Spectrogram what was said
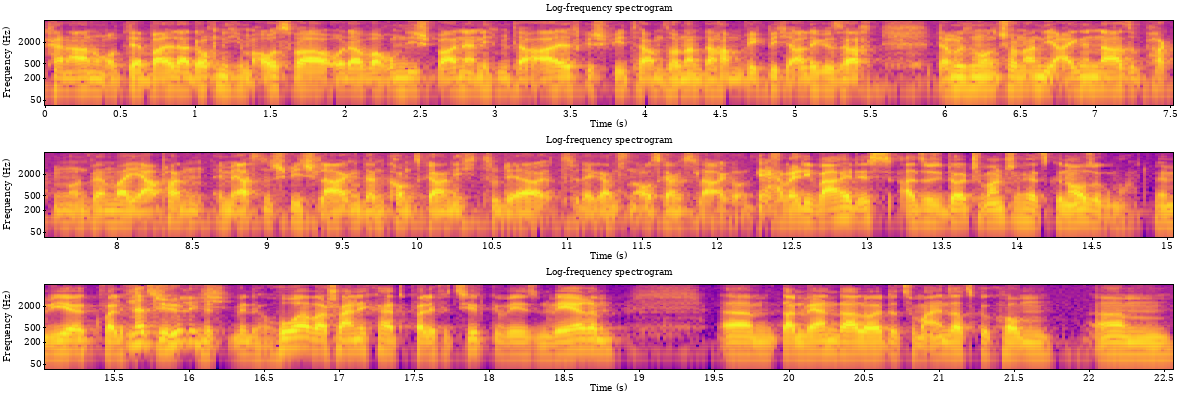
keine Ahnung, ob der Ball da doch nicht im Aus war oder warum die Spanier nicht mit der A11 gespielt haben, sondern da haben wirklich alle gesagt, da müssen wir uns schon an die eigene Nase packen und wenn wir Japan im ersten Spiel schlagen, dann kommt es gar nicht zu der, zu der ganzen Ausgangslage. Und ja, weil die Wahrheit ist, also die deutsche Mannschaft hätte es genauso gemacht. Wenn wir qualifiziert, mit, mit, hoher Wahrscheinlichkeit qualifiziert gewesen wären, ähm, dann wären da Leute zum Einsatz gekommen, ähm,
